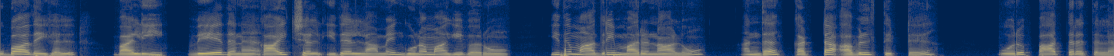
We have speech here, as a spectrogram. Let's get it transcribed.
உபாதைகள் வலி வேதனை காய்ச்சல் இதெல்லாமே குணமாகி வரும். இது மாதிரி மறுநாளும் அந்த கட்டை அவிழ்த்திட்டு ஒரு பாத்திரத்தில்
